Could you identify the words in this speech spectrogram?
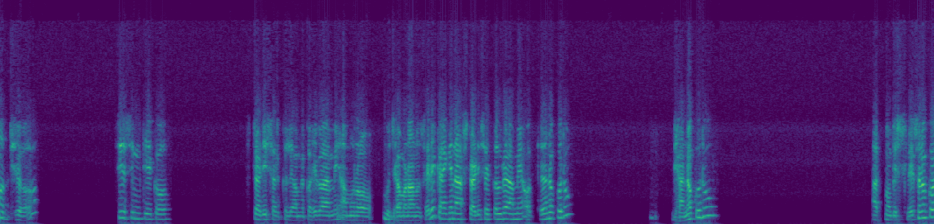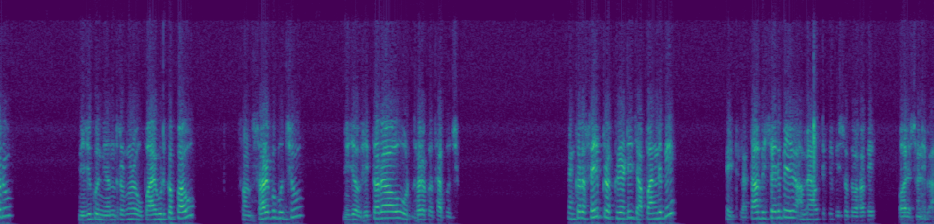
मध्य से एक स्टडी सर्कल आम कह आम बुझाणा अनुसार कहीं स्टडी सर्कल आम अध्ययन करू ধ্যান করু আত্মবিশ্লেষণ করু ନିଜକୁ ନିୟନ୍ତ୍ରଣର ଉପାୟ ଗୁଡ଼ିକ ପାଉ ସଂସାରକୁ ବୁଝୁ ନିଜ ଭିତର ଆଉ ଉର୍ଦ୍ଧ୍ୱର କଥା ବୁଝୁ ତାଙ୍କର ସେଇ ପ୍ରକ୍ରିୟାଟି ଜାପାନରେ ବି ହେଇଥିଲା ତା ବିଷୟରେ ବି ଆମେ ଆଉ ଟିକେ ବିଶଦ ଭାବେ ପରେ ଶୁଣିବା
